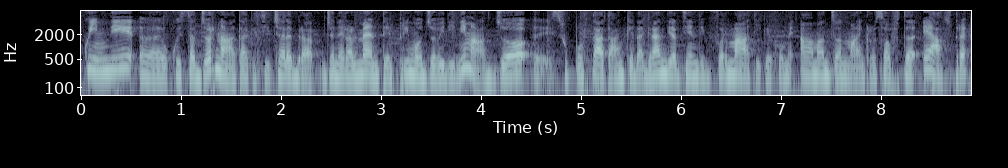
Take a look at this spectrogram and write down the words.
Quindi eh, questa giornata, che si celebra generalmente il primo giovedì di maggio, eh, supportata anche da grandi aziende informatiche come Amazon, Microsoft e altre,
